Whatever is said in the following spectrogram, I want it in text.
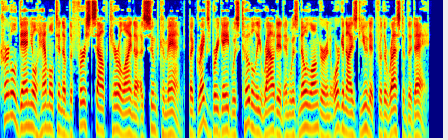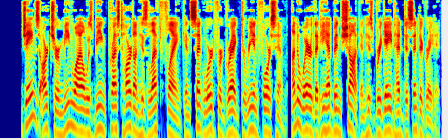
Colonel Daniel Hamilton of the 1st South Carolina assumed command, but Gregg's brigade was totally routed and was no longer an organized unit for the rest of the day. James Archer meanwhile was being pressed hard on his left flank and sent word for Gregg to reinforce him, unaware that he had been shot and his brigade had disintegrated.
